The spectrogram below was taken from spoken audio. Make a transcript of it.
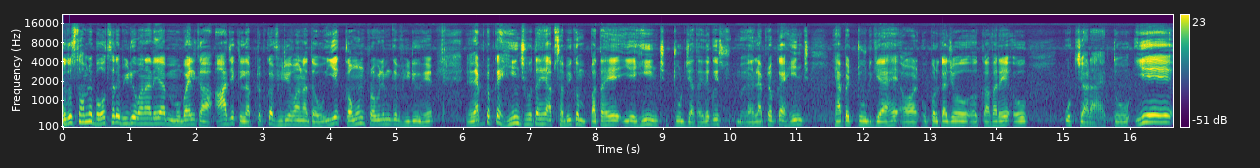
तो दोस्तों, हमने बहुत सारे वीडियो बना लिया मोबाइल का। आज एक लैपटॉप का वीडियो बनाता हूँ ये कॉमन प्रॉब्लम का वीडियो है। लैपटॉप का हिंज होता है, आप सभी को पता है, ये हिंज टूट जाता है। देखो, इस लैपटॉप का हिंज यहाँ पे टूट गया है और ऊपर का जो कवर है, वो उठ जा रहा है। तो ये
